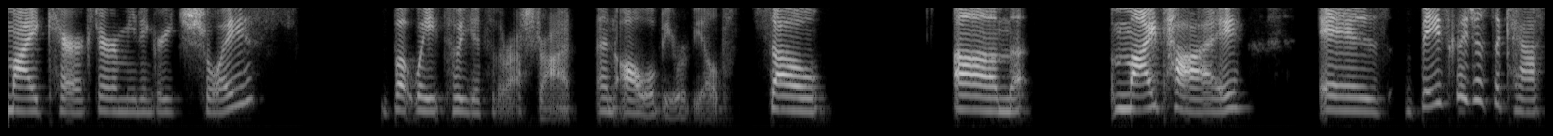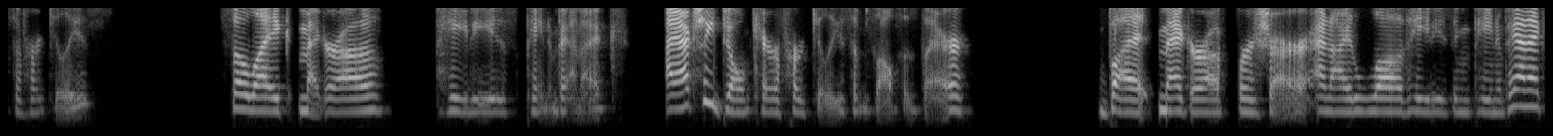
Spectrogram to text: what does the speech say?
my character meet and greet choice, but wait till you get to the restaurant and all will be revealed. So um, my tie is basically just the cast of Hercules. So like Megara, Hades, Pain and Panic. I actually don't care if Hercules himself is there, but Megara for sure. And I love Hades and Pain and Panic.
